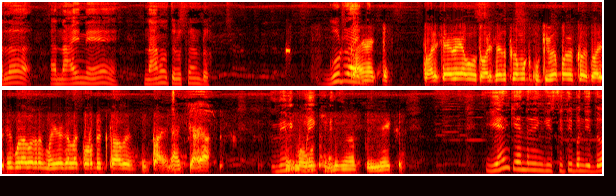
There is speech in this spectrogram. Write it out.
ಅಲ್ಲ ಆ ನಾಯಿನೇ ನಾನು ತಿಳ್ಕೊಂಡು. ಗೂಡ್ರ ತಾಯಿನ ಹಾಕ್ಯ ತೊಳಸೇವೆ ಅವು ತೊಳಸೆ ಎತ್ಕೊಂಡ್ಬಿಟ್ಟು ಕಿವೆ ಪಬೇಕು ತೊಳಸೆ ಗುಳಾಗೋದ್ರಾಗ ಮೈಯಾಗೆಲ್ಲ ಕೊಡ್ದಿಕ್ಕಾವೆ ಏನ್ಕೆ ಅಂದ್ರೆ ನಿಂಗೆ ಈ ಸ್ಥಿತಿ ಬಂದಿದ್ದು?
